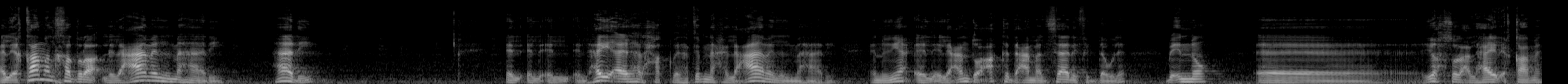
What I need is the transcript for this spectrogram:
الإقامة الخضراء للعامل المهاري هذه ال ال ال الهيئة لها الحق بأنها تمنح العامل المهاري إنه اللي عنده عقد عمل ساري في الدولة بإنه آه، يحصل على هاي الإقامة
